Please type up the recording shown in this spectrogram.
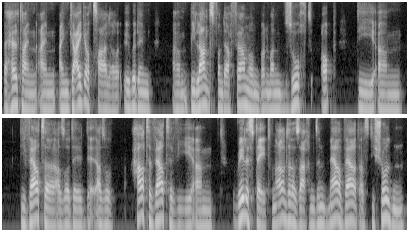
behält ein, ein, Geigerzahler über den ähm, Bilanz von der Firma und man sucht, ob die, ähm, die Werte, also, die, die, also harte Werte wie ähm, Real Estate und andere Sachen sind mehr wert als die Schulden.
